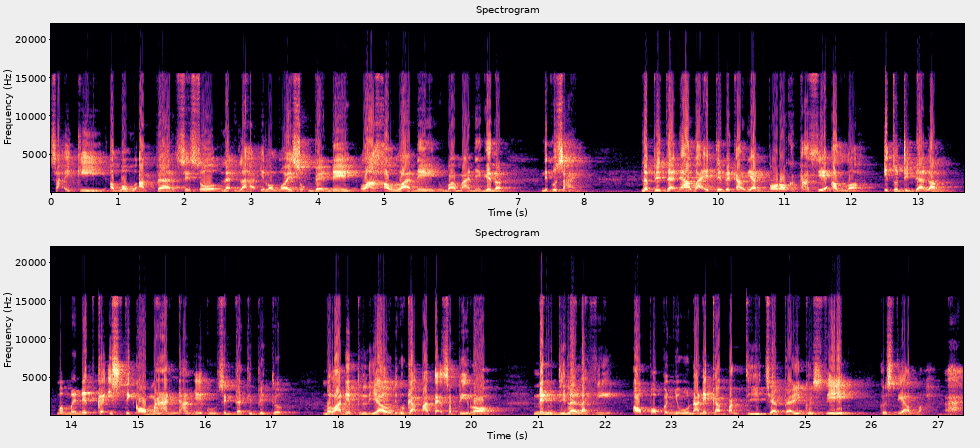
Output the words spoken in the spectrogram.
saiki Allahu akbar sesuk la ilaha illallah esuk bene la haulane umpamane gitu. Niku sae. Lebih dari awak dhewe kalian poro kekasih Allah itu di dalam memenit keistiqomahan niku sing dadi beda. Mulane beliau niku gak patek sepiro ning dilalahi apa penyuwunane gampang dijabahi Gusti Gusti Allah. Ah.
